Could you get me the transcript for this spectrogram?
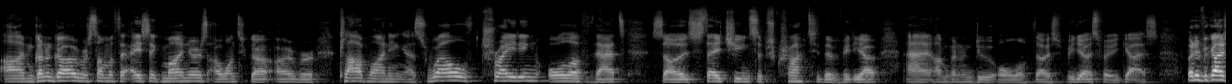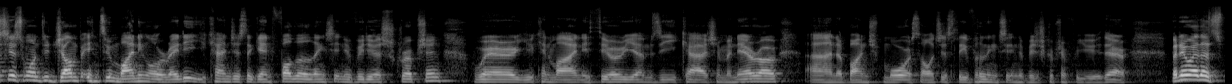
I'm gonna go over some of the ASIC miners. I want to go over cloud mining as well, trading, all of that. So stay tuned, subscribe to the video, and I'm gonna do all of those videos for you guys. But if you guys just want to jump into mining already, you can just again follow the links in the video description where you can mine Ethereum, Zcash, and Monero, and a bunch more. So I'll just leave the links in the video description for you there. But anyway, that's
